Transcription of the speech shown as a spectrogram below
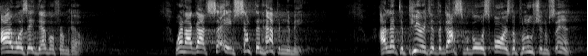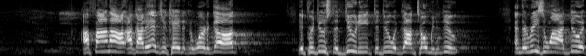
I was a devil from hell. When I got saved, something happened to me. I let the purity of the gospel go as far as the pollution of sin. I found out I got educated in the Word of God. It produced the duty to do what God told me to do. And the reason why I do it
